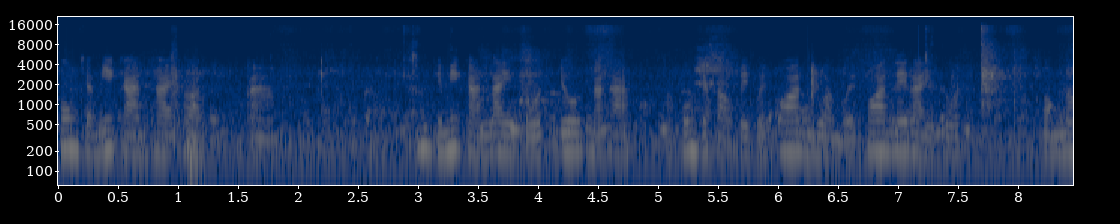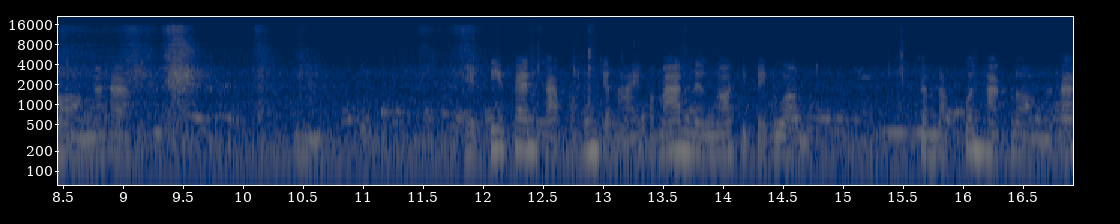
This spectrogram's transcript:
คงจะมีการถ่ายทอดอ่า ซึ่งจะมีการไล่สดอยู่นะคะคงจะเข้าไปอวยพรรวมอวยพรในไล่สดของน้องนะคะเอฟที่แฟนคลับก็คงจะหลายประมาณหนึ่งเนาะที่ไปรวมสำหรับคนฮักน้องนะคะ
